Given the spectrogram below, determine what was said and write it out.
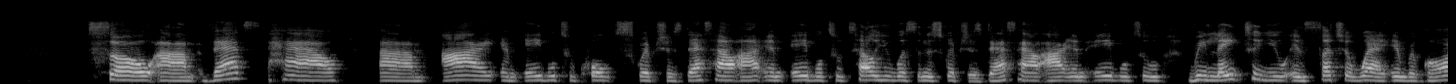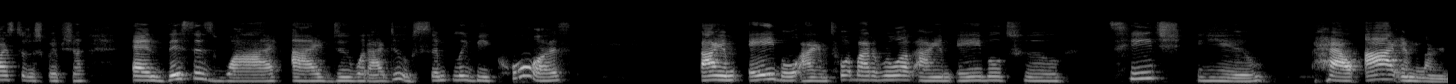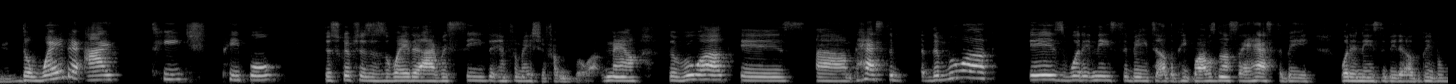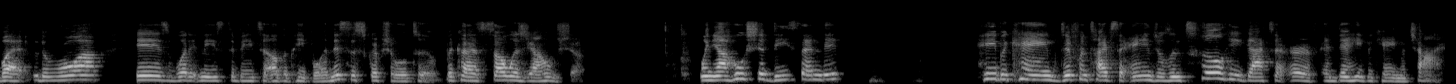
So um, that's how um, I am able to quote scriptures. That's how I am able to tell you what's in the scriptures. That's how I am able to relate to you in such a way in regards to the scripture. And this is why I do what I do, simply because I am able, I am taught by the Ruach, I am able to teach you how I am learning. The way that I teach people the scriptures is the way that I receive the information from the Ruach. Now, the Ruach is, um, has to, the Ruach is what it needs to be to other people. I was going to say has to be what it needs to be to other people, but the Ruach is what it needs to be to other people. And this is scriptural too, because so was Yahusha. When Yahusha descended, he became different types of angels until he got to earth and then he became a child.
